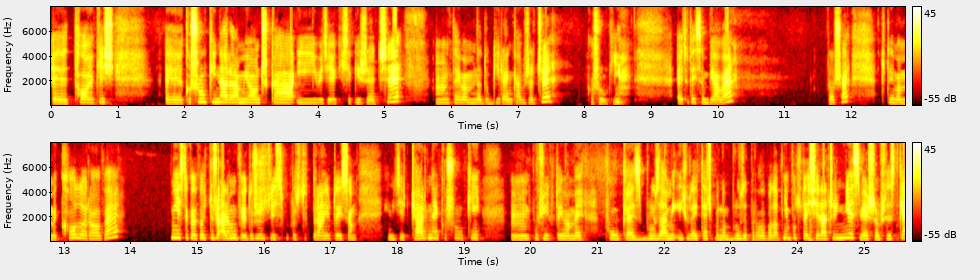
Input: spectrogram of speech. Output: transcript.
e, to jakieś e, koszulki na ramionczka i wiecie, jakieś takie rzeczy. Mm, tutaj mamy na długi rękaw rzeczy. Koszulki. E, tutaj są białe. Proszę. Tutaj mamy kolorowe. Nie jest tego jakoś dużo, ale mówię, dużo rzeczy jest po prostu w praniu. Tutaj są, jak widzicie, czarne koszulki. Mm, Później tutaj mamy półkę z bluzami i tutaj też będą bluzy prawdopodobnie, bo tutaj się raczej nie zmieszczą wszystkie,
